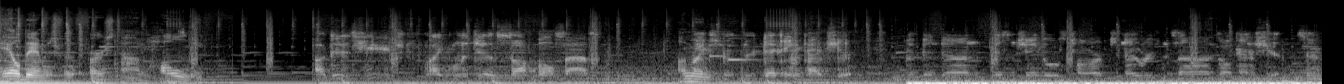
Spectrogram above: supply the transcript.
Hail damage for the first time. Holy, Oh, dude, it's huge. Like legit softball size. I mean, Like straight through decking type shit. It's been done, missing shingles, tarps, no roofing signs, all kind of shit. So,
